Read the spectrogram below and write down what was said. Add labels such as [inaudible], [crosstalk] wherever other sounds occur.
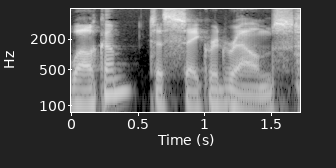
Welcome to Sacred Realms.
